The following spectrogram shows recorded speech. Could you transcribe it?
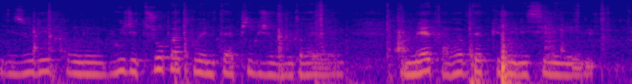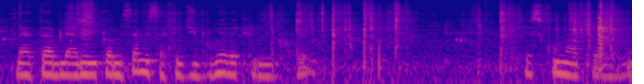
Désolée pour le bruit. J'ai toujours pas trouvé le tapis que je voudrais mettre. Après, peut-être que je vais laisser la table à nuit comme ça, mais ça fait du bruit avec le micro. Qu'est-ce qu'on a pour vous?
